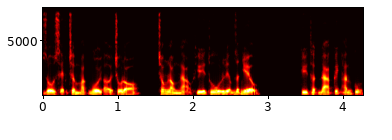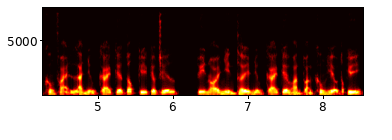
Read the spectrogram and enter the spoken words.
Joseph trầm mặc ngồi ở chỗ đó, trong lòng nạo khí thu liễm rất nhiều. Kỳ thật đả kích hắn cũng không phải là những cái kia tốc ký kiểu chữ, tuy nói nhìn thấy những cái kia hoàn toàn không hiểu tốc ký,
